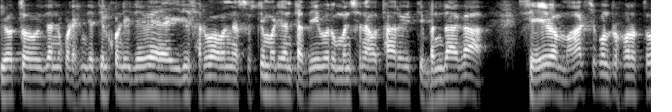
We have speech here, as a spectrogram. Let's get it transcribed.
ಇವತ್ತು ಇದನ್ನು ಕೂಡ ಹಿಂದೆ ತಿಳ್ಕೊಂಡಿದ್ದೇವೆ. ಇಡೀ ಸರ್ವವನ್ನ ಸೃಷ್ಟಿ ಮಾಡಿದಂಥ ದೇವರು ಮನುಷ್ಯನ ಅವತಾರ ಎತ್ತಿ ಬಂದಾಗ ಸೇವೆ ಮಾಡಿಸಿಕೊಂಡ್ರು ಹೊರತು,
